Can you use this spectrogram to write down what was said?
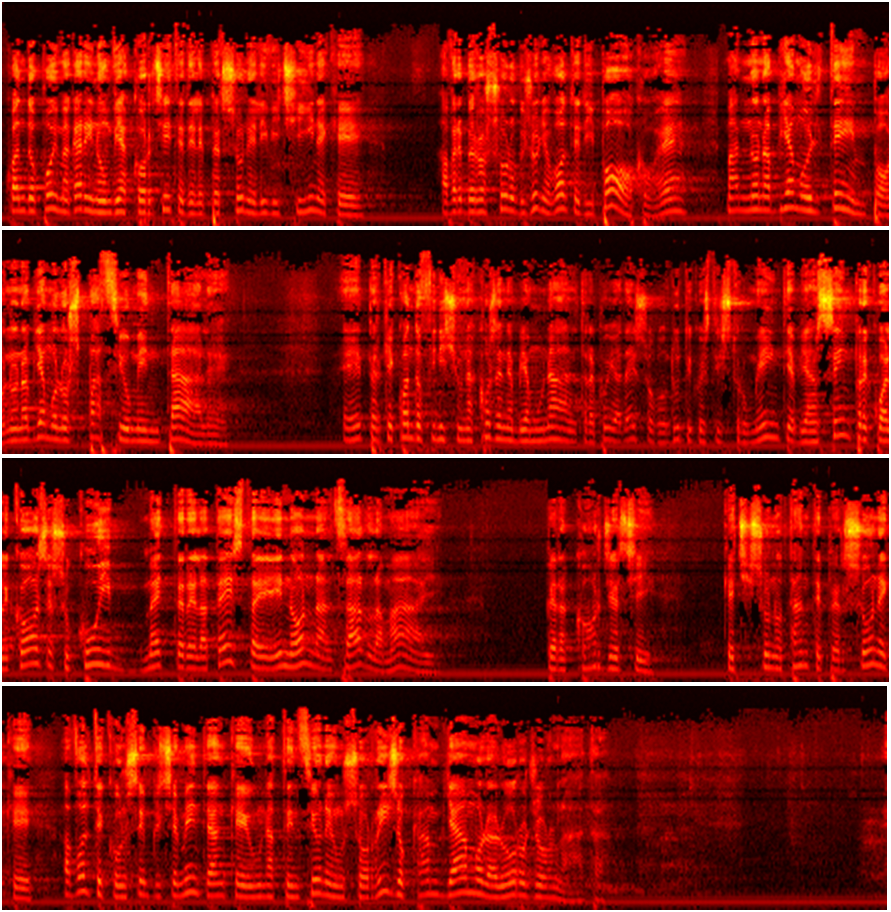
quando poi magari non vi accorgete delle persone lì vicine che avrebbero solo bisogno a volte di poco, eh? Ma non abbiamo il tempo, non abbiamo lo spazio mentale. Eh, perché quando finisce una cosa ne abbiamo un'altra, poi adesso con tutti questi strumenti abbiamo sempre qualcosa su cui mettere la testa e non alzarla mai, per accorgerci che ci sono tante persone che a volte con semplicemente anche un'attenzione e un sorriso cambiamo la loro giornata.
